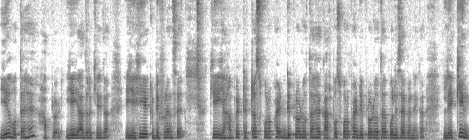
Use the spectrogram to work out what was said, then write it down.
ये होते हैं हाप्लॉइड। ये याद रखिएगा, यही एक डिफरेंस है कि यहाँ पे टेट्रास्पोरोफाइट डिप्लॉयड होता है, कार्पोस्पोरोफाइट डिप्लॉयड होता है पोलिसाइपेने का। लेकिन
